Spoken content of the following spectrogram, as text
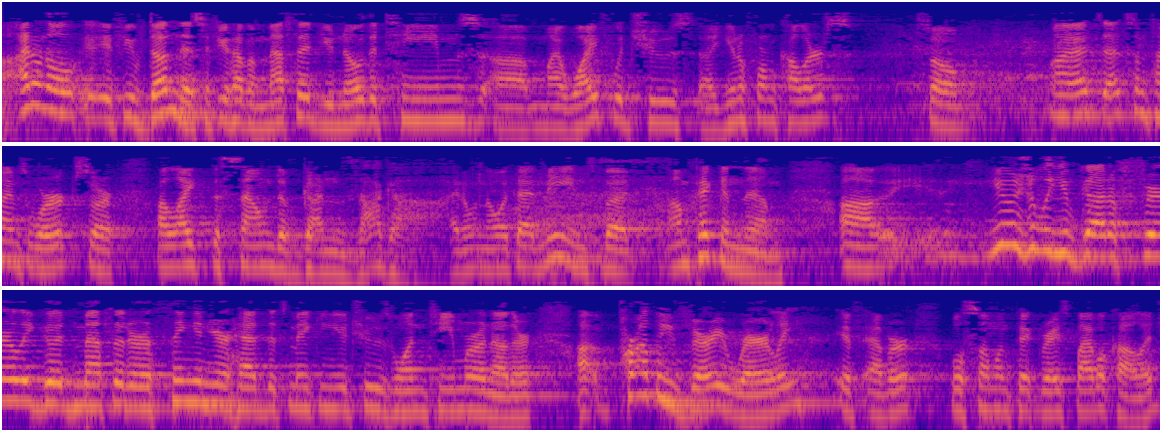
I don't know if you've done this. If you have a method, you know the teams. Uh, my wife would choose uh, uniform colors, so Well, that, that sometimes works. Or I like the sound of Gonzaga. I don't know what that means, but I'm picking them. Uh, usually you've got a fairly good method or a thing in your head that's making you choose one team or another. Uh, probably very rarely, if ever, will someone pick Grace Bible College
